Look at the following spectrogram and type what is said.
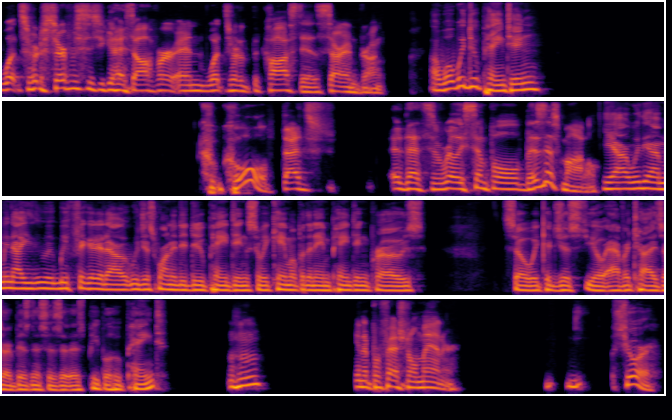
what sort of services you guys offer and what sort of the cost is. Sorry, I'm drunk. Uh, well, we do painting. Co- cool. That's that's a really simple business model. Yeah, we, I mean, I we figured it out. We just wanted to do painting, so we came up with the name Painting Pros, so we could just you know advertise our business as, as people who paint. hmm In a professional manner. Sure.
